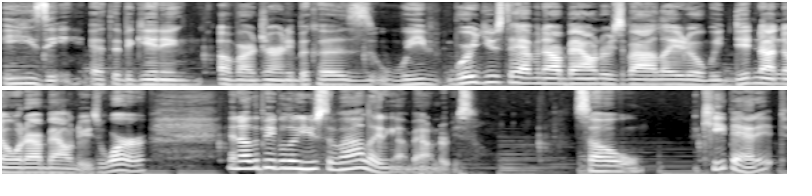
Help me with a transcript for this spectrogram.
easy at the beginning of our journey because we we're used to having our boundaries violated, or we did not know what our boundaries were, and other people are used to violating our boundaries. So keep at it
